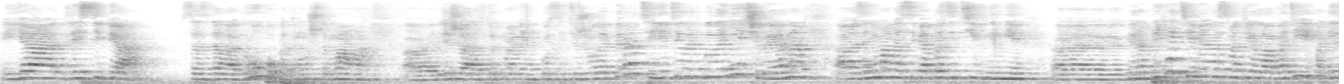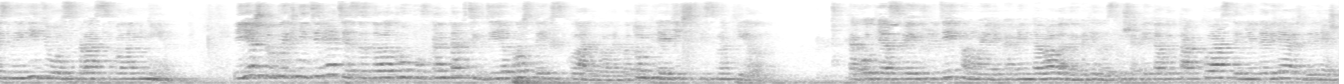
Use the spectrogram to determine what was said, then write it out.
я для себя создала группу, потому что мама лежала в тот момент после тяжелой операции, ей делать было нечего, и она занимала себя позитивными мероприятиями, она смотрела о воде и полезные видео сбрасывала мне. И я, чтобы их не терять, я создала группу ВКонтакте, где я просто их складывала, и потом периодически смотрела. Так вот, я своих людей, кому я рекомендовала, говорила, слушай, это вот так классно, не доверяешь, доверяешь.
